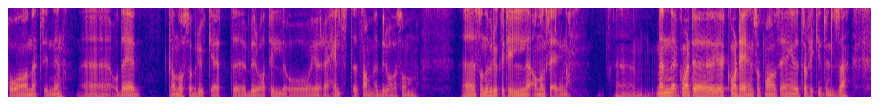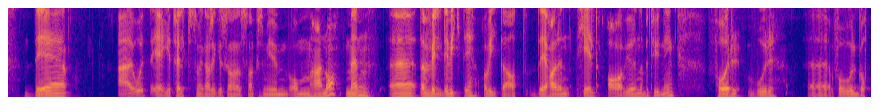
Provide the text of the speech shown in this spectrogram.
på nettsiden din. Og det kan du også bruke et byrå til å gjøre, helst det samme byrået som, som du bruker til annonsering. Da. Eh, Men konverteringsoptimalisering, eller trafikkutnyttelse, det er jo et eget felt som vi kanskje ikke skal snakke så mye om her nå. Men eh, det er veldig viktig å vite at det har en helt avgjørende betydning for hvor, eh, for hvor godt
